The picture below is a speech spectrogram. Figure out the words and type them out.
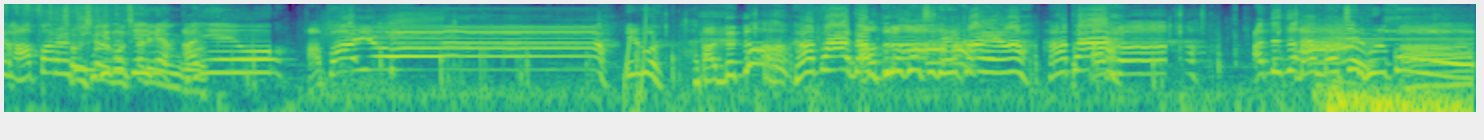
이거 아빠를 정신을 죽이는 못 게임이 차리는 거. 아니에요. 아빠요! 1분! 안 된다. 아빠, 난 아들아! 불꽃이 될 거예요! 아빠! 아들아, 안 된다. 난 멋진 불꽃! 아.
